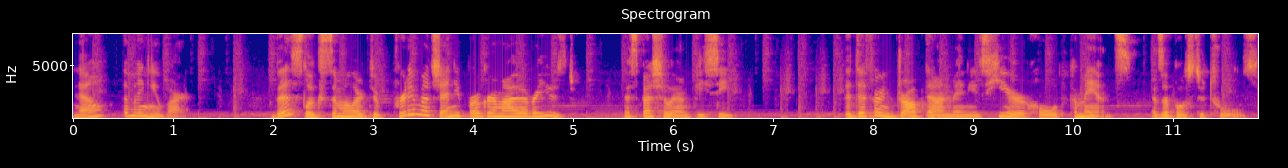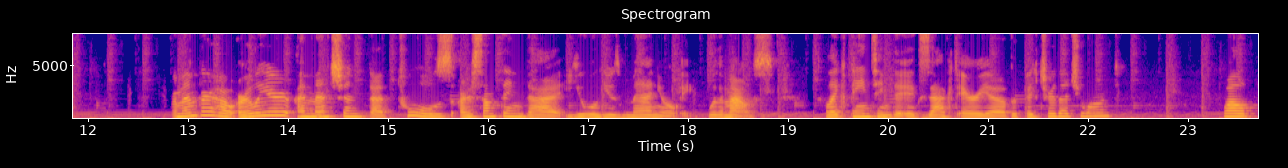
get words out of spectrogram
Now, the menu bar. This looks similar to pretty much any program I've ever used, especially on PC. The different drop-down menus here hold commands, as opposed to tools. Remember how earlier I mentioned that tools are something that you will use manually with a mouse, like painting the exact area of a picture that you want? Well,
